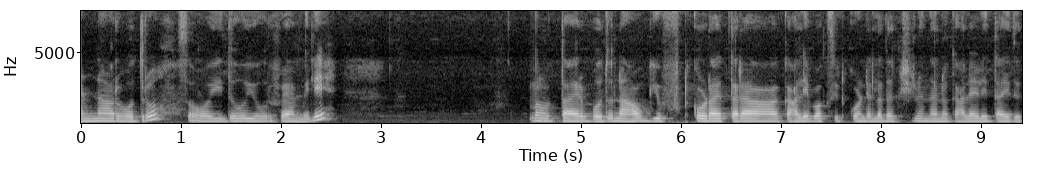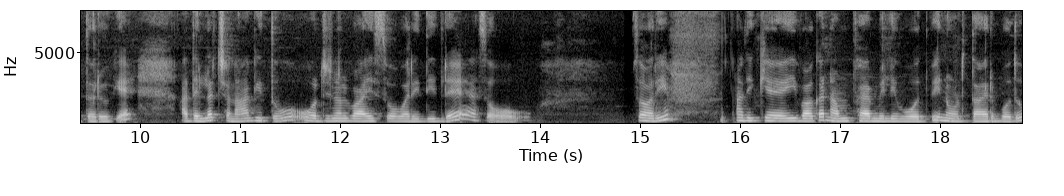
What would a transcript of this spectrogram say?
ಅಣ್ಣಾರು ಹೋದರು. ಸೊ ಇದು ಇವ್ರ ಫ್ಯಾಮಿಲಿ ನೋಡ್ತಾ ಇರ್ಬೋದು. ನಾವು ಗಿಫ್ಟ್ ಕೊಡೋ ಥರ ಖಾಲಿ ಬಾಕ್ಸ್ ಇಟ್ಕೊಂಡೆಲ್ಲ ದಕ್ಷಿಣದಿಂದನೂ ಕಾಲು ಎಳಿತಾ ಇದ್ದು ತರುಗೆ. ಅದೆಲ್ಲ ಚೆನ್ನಾಗಿತ್ತು. ಒರಿಜಿನಲ್ ವಾಯ್ಸ್ ಓವರ್ ಇದ್ದಿದ್ರೆ. ಸೊ ಸಾರಿ ಅದಕ್ಕೆ ಇವಾಗ ನಮ್ಮ ಫ್ಯಾಮಿಲಿ ಹೋದ್ವಿ, ನೋಡ್ತಾ ಇರ್ಬೋದು.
